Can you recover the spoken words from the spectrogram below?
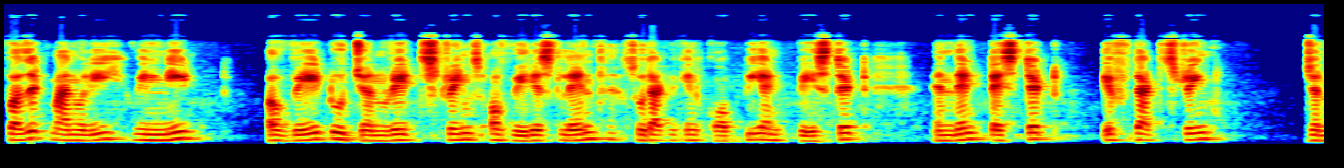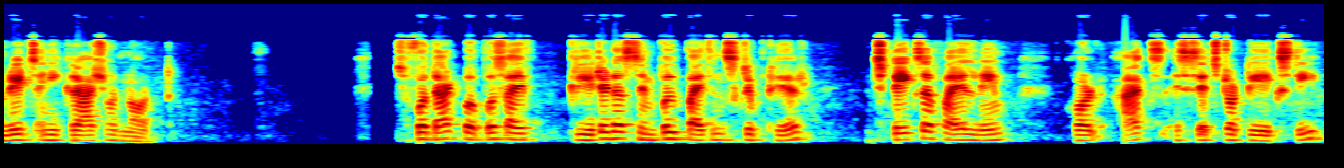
fuzz it manually we'll need a way to generate strings of various length so that we can copy and paste it and then test it if that string generates any crash or not. So for that purpose I've created a simple Python script here which takes a file name called axssh.txt,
